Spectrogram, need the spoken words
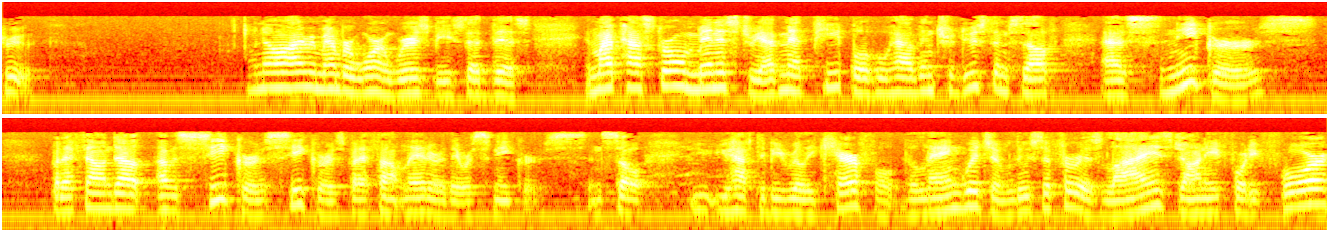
truth. You know, I remember Warren Wiersbe said this In my pastoral ministry, I've met people who have introduced themselves as sneakers but I found out I was seekers, seekers, but I found later they were sneakers. And so you, you have to be really careful. The language of Lucifer is lies. John 8:44.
